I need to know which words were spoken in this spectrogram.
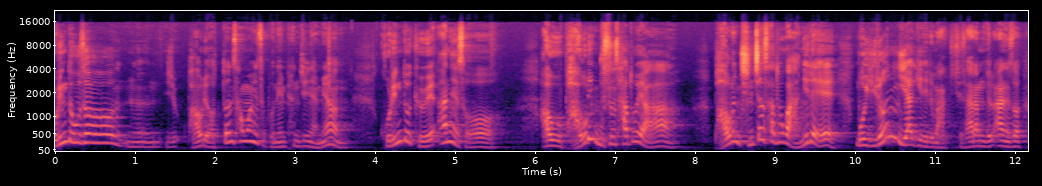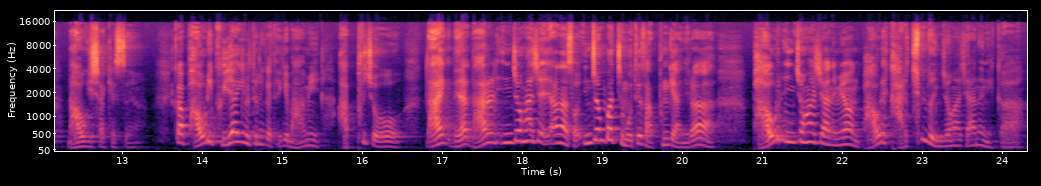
고린도 후서는 바울이 어떤 상황에서 보낸 편지냐면 고린도 교회 안에서 아우 바울이 무슨 사도야. 바울은 진짜 사도가 아니래. 뭐 이런 이야기들이 막 사람들 안에서 나오기 시작했어요. 그러니까 바울이 그 이야기를 들으니까 되게 마음이 아프죠. 나, 내, 나를 인정하지 않아서 인정받지 못해서 아픈 게 아니라 바울을 인정하지 않으면 바울의 가르침도 인정하지 않으니까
